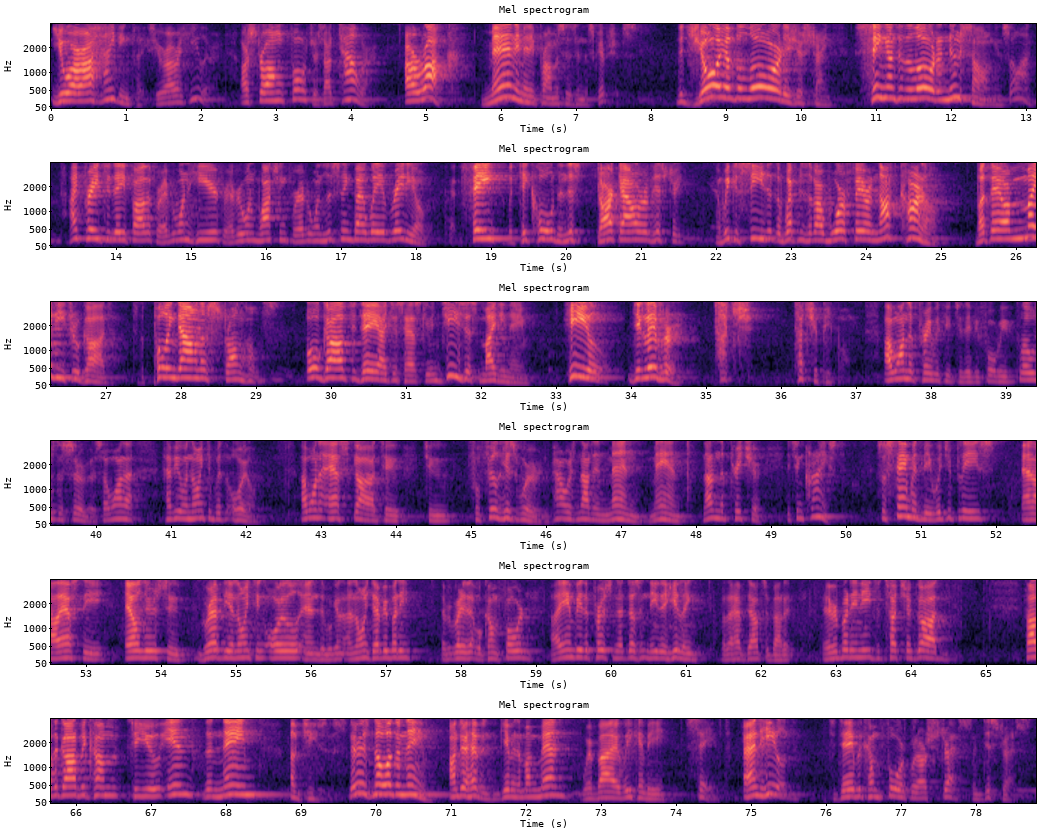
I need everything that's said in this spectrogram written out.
You are our hiding place. You're our healer, our strong fortress, our tower, our rock. Many, many promises in the scriptures. The joy of the Lord is your strength. Sing unto the Lord a new song, and so on. I pray today, Father, for everyone here, for everyone watching, for everyone listening by way of radio that faith would take hold in this dark hour of history. And we can see that the weapons of our warfare are not carnal, but they are mighty through God to the pulling down of strongholds. Oh God, today I just ask you in Jesus' mighty name, heal, deliver, touch, touch your people. I want to pray with you today before we close the service. I want to have you anointed with oil. I want to ask God to, to fulfill his word. The power is not in man, man, not in the preacher. It's in Christ. So stand with me, would you please? And I'll ask the elders to grab the anointing oil and we're going to anoint everybody, everybody that will come forward. I envy the person that doesn't need a healing, but I have doubts about it. Everybody needs a touch of God. Father God, we come to you in the name of Jesus. There is no other name under heaven given among men whereby we can be saved and healed. Today we come forth with our stress and distress.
